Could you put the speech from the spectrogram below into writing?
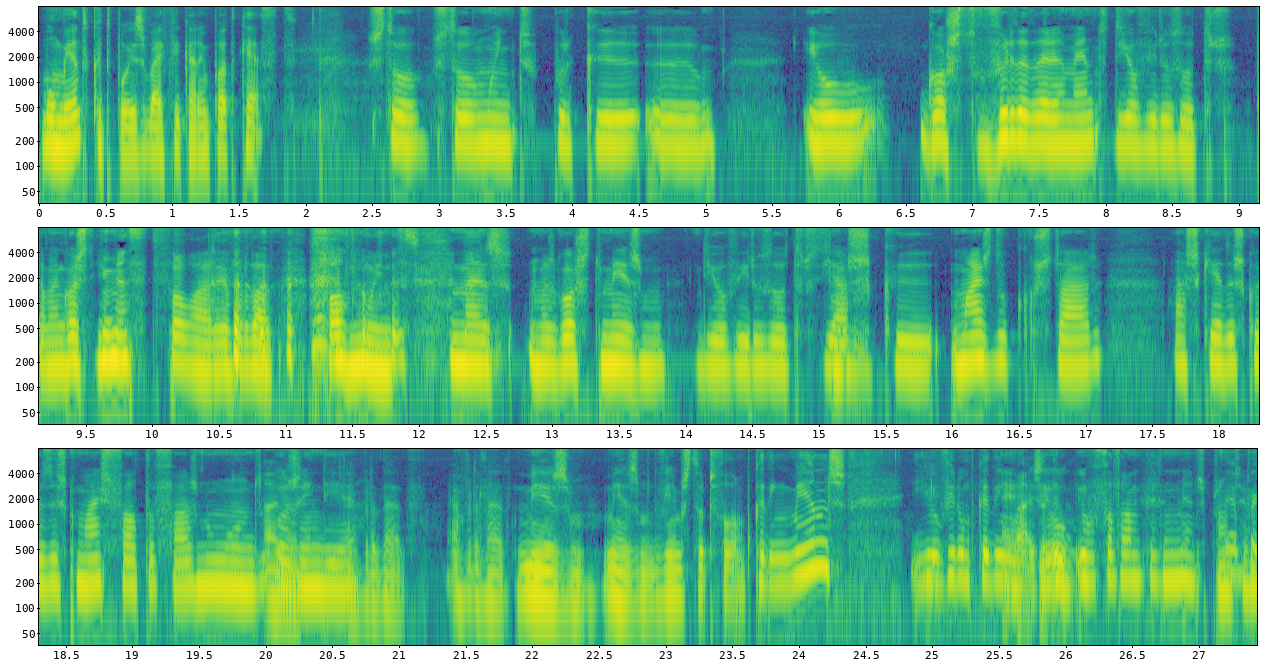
momento que depois vai ficar em podcast? Estou, estou muito, porque uh, eu gosto verdadeiramente de ouvir os outros. Também gosto imenso de falar, é verdade, falo muito, mas, mas gosto mesmo de ouvir os outros e uhum. acho que mais do que gostar, acho que é das coisas que mais falta faz no mundo ah, hoje em dia. É verdade. É verdade, mesmo, mesmo. Devíamos todos falar um bocadinho menos e ouvir um bocadinho é, mais. Eu, eu vou falar um bocadinho menos, pronto. É,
